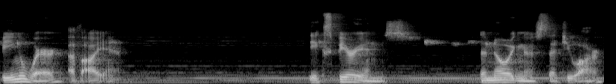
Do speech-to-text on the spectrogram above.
being aware of I am, the experience, the knowingness that you are,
